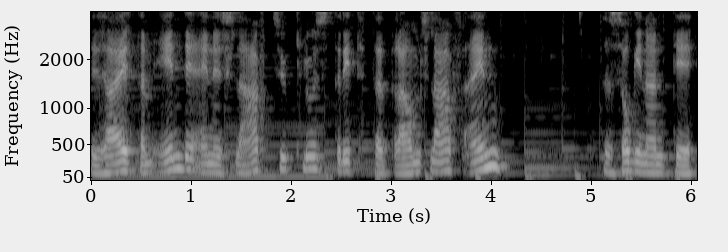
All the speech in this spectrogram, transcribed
Das heißt, am Ende eines Schlafzyklus tritt der Traumschlaf ein, der sogenannte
